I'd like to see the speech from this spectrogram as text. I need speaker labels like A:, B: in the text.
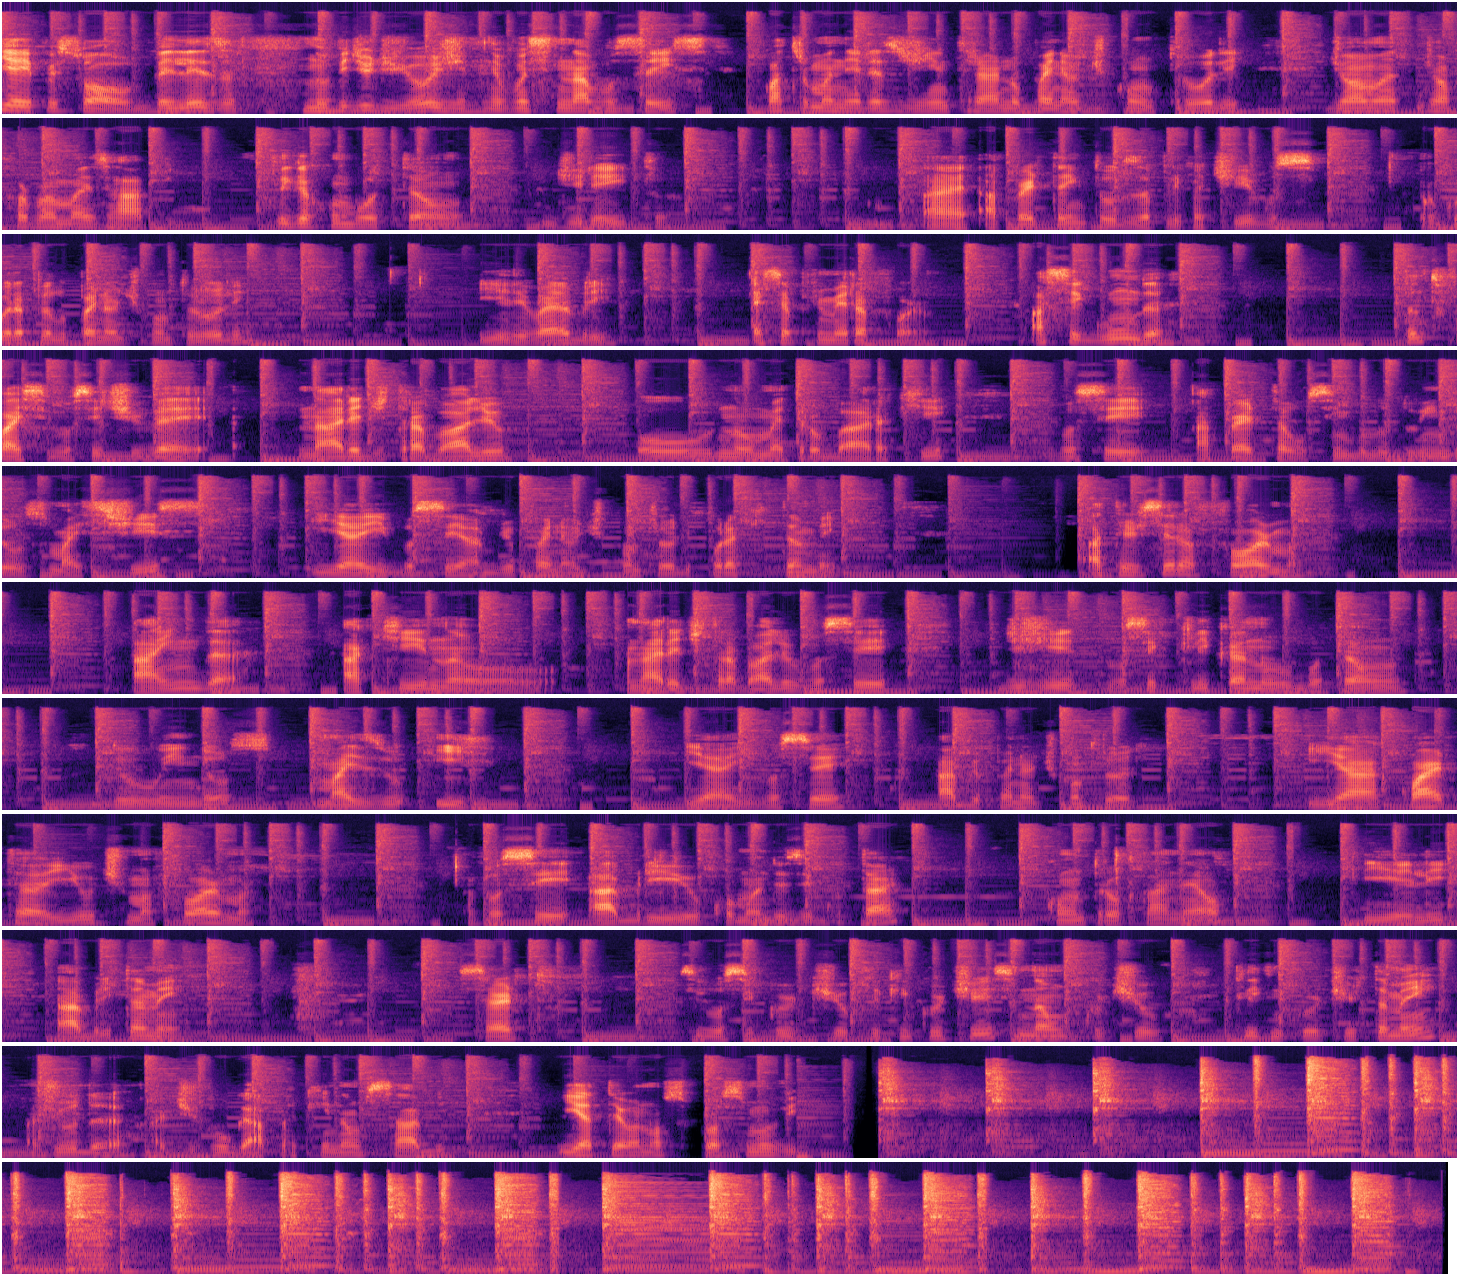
A: E aí pessoal, beleza? No vídeo de hoje eu vou ensinar vocês quatro maneiras de entrar no painel de controle de uma, de uma forma mais rápida. Clica com o botão direito, aperta em todos os aplicativos, procura pelo painel de controle e ele vai abrir. Essa é a primeira forma. A segunda, tanto faz se você estiver na área de trabalho ou no Metrobar aqui, você aperta o símbolo do Windows mais X e aí você abre o painel de controle por aqui também. A terceira forma, ainda aqui no, na área de trabalho, você, digita, você clica no botão do Windows mais o I e aí você abre o painel de controle. E a quarta e última forma, você abre o comando executar Ctrl Panel e ele abre também, certo? Se você curtiu, clique em curtir, se não curtiu, clique em curtir também, ajuda a divulgar para quem não sabe e até o nosso próximo vídeo.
